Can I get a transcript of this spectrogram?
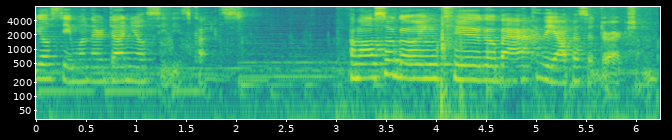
you'll see when they're done, you'll see these cuts. I'm also going to go back the opposite direction.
